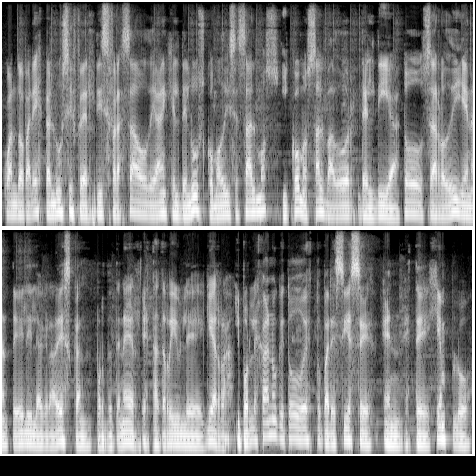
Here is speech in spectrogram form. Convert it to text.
cuando aparezca Lucifer disfrazado de ángel de luz, como dice Salmos, y como Salvador del día, todos se arrodillen ante él y le agradezcan por detener esta terrible guerra. Y por lejano que todo esto pareciese en este ejemplo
